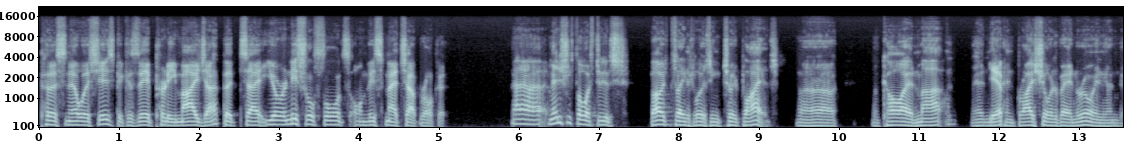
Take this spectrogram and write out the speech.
personnel issues because they're pretty major, but uh, your initial thoughts on this matchup, Rocket? Uh, initial thoughts is both teams losing two players. Mackay and Martin and yep. and Brayshaw and Van Rooyen and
